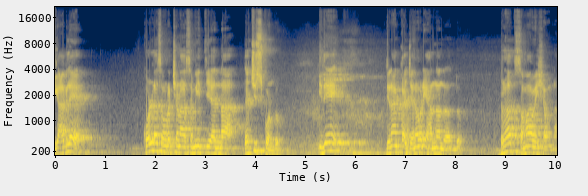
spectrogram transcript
ಈಗಾಗಲೇ ಕೊಳ್ಳ ಸಂರಕ್ಷಣಾ ಸಮಿತಿಯನ್ನು ರಚಿಸಿಕೊಂಡು ಇದೇ ದಿನಾಂಕ ಜನವರಿ ಹನ್ನೊಂದರಂದು ಬೃಹತ್ ಸಮಾವೇಶವನ್ನು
